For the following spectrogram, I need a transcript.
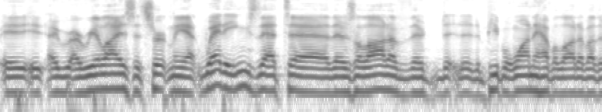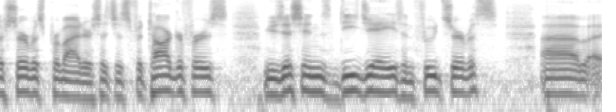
it, I realize that certainly at weddings that uh, there's a lot of there, people want to have a lot of other service providers such as photographers, musicians, DJs, and food service. Uh,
